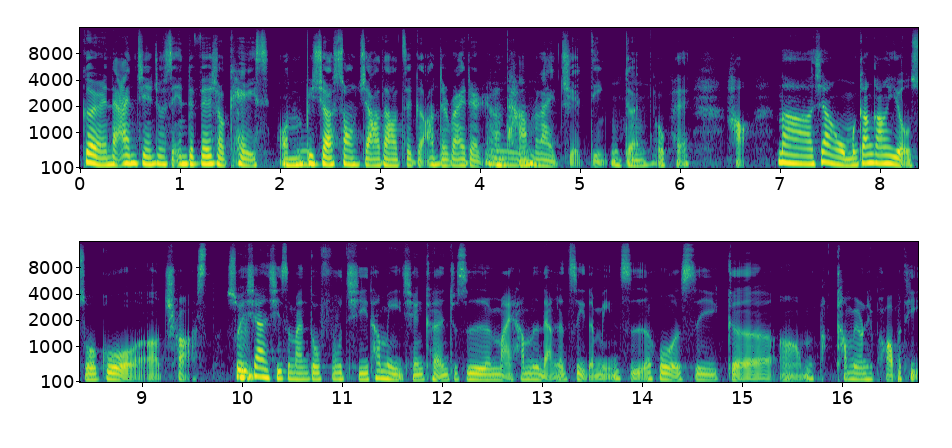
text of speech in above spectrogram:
个人的案件，就是 individual case，、我们必须要送交到这个 underwriter，让他们来决定。对，嗯，OK，好。那像我们刚刚有说过、呃、trust，所以现在其实蛮多夫妻，他们以前可能就是买他们两个自己的名字，或者是一个嗯 community property。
